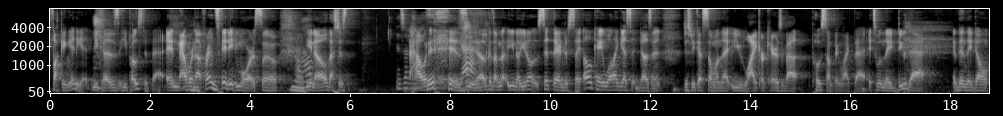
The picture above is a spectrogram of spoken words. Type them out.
fucking idiot because he posted that. And now we're not mm. friends anymore. So, you know, that's just Is what how it is, Yeah. you know, because I'm not, you know, you don't sit there and just say, okay, well, I guess it doesn't, just because someone that you like or cares about posts something like that. It's when they do that and then they don't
